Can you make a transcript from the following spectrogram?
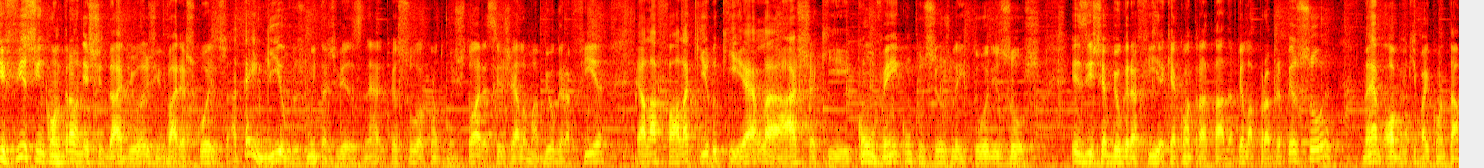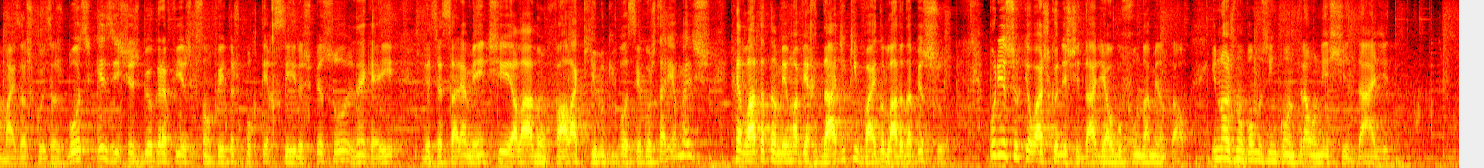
difícil encontrar honestidade hoje em várias coisas, até em livros muitas vezes, né? A pessoa conta uma história, seja ela uma biografia, ela fala aquilo que ela acha que convém com que os seus leitores ouçam. Existe a biografia que é contratada pela própria pessoa, né? Óbvio que vai contar mais as coisas boas. Existem as biografias que são feitas por terceiras pessoas, né? Que aí necessariamente ela não fala aquilo que você gostaria, mas relata também uma verdade que vai do lado da pessoa. Por isso que eu acho que honestidade é algo fundamental. E nós não vamos encontrar honestidade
